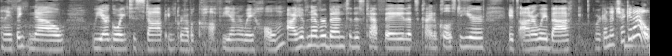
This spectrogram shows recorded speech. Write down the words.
And I think now we are going to stop and grab a coffee on our way home. I have never been to this cafe that's kind of close to here. It's on our way back. We're gonna check it out.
